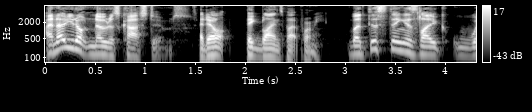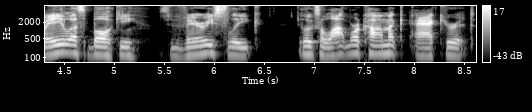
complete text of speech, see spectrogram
I know you don't notice costumes, I don't. Big blind spot for me. but this thing is like way less bulky. It's very sleek. It looks a lot more comic accurate.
